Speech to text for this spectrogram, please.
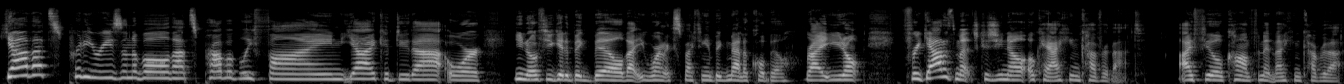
yeah, that's pretty reasonable, that's probably fine, yeah, I could do that, or, you know, if you get a big bill that you weren't expecting a big medical bill, right? You don't freak out as much because you know, okay, I can cover that. I feel confident I can cover that.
